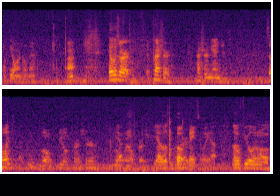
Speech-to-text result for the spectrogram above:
put the orange one there. Alright. Those are pressure, pressure in the engines. So what? Low fuel pressure, low Yeah. oil pressure. Yeah, lo- both Right. basically. Yeah, low fuel and oil.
